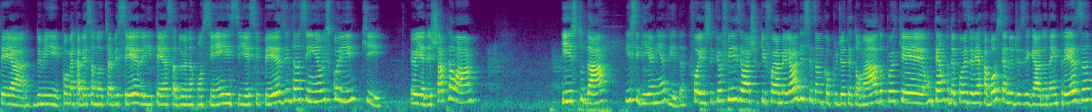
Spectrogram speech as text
ter a, dormir, pôr minha cabeça no travesseiro e ter essa dor na consciência e esse peso, então assim, eu escolhi que eu ia deixar pra lá e estudar e seguir a minha vida. Foi isso que eu fiz, eu acho que foi a melhor decisão que eu podia ter tomado, porque um tempo depois ele acabou sendo desligado da empresa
